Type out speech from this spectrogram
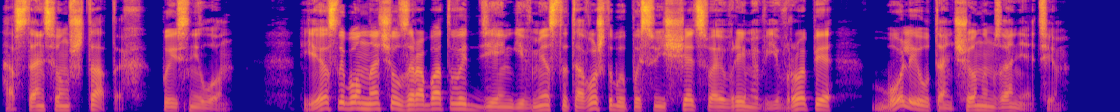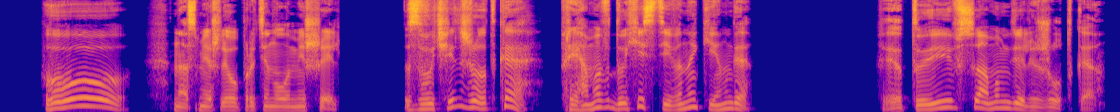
останься он в Штатах, пояснил он. Если бы он начал зарабатывать деньги вместо того, чтобы посвящать свое время в Европе более утонченным занятиям. «О, насмешливо протянула Мишель. Звучит жутко, прямо в духе Стивена Кинга. Это и в самом деле жутко,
